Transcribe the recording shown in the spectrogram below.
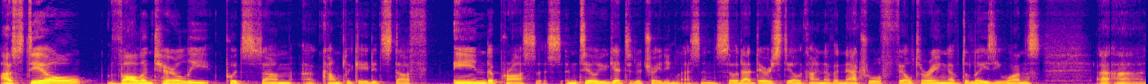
I've still voluntarily put some uh, complicated stuff in the process until you get to the trading lesson so that there's still kind of a natural filtering of the lazy ones. Uh, uh,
